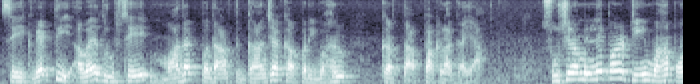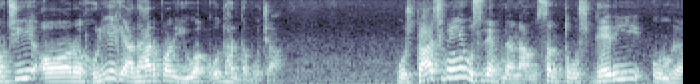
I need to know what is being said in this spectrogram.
से एक व्यक्ति अवैध रूप से मादक पदार्थ गांजा का परिवहन करता पकड़ा गया। सूचना मिलने पर टीम वहाँ पहुँची और हुलिये के आधार पर युवक को धर दबोचा। पूछताछ में उसने अपना नाम संतोष डेरी उम्र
